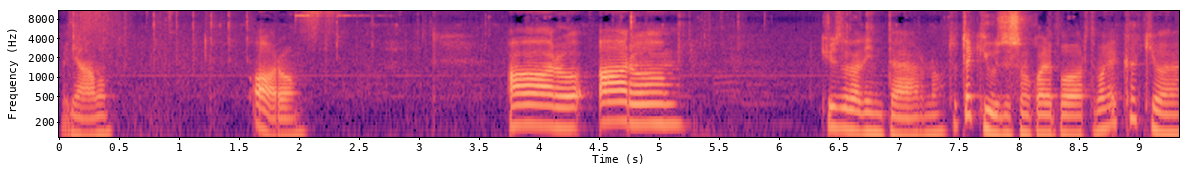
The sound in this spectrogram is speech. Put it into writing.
Vediamo. Oro. Oro, oro. Chiusa dall'interno. Tutte chiuse sono qua le porte. Ma che cacchio è?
